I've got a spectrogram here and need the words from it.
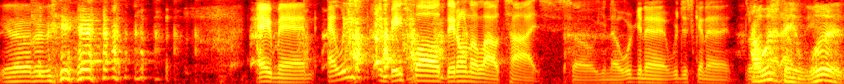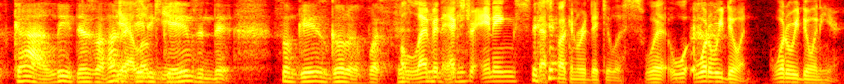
You know what I mean? hey man. At least in baseball, they don't allow ties. So you know we're gonna we're just gonna. I wish they out there. would. Golly, there's 180 low-key. games and they, some games go to what 15 Eleven extra innings? innings. That's fucking ridiculous. What, what what are we doing? What are we doing here?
